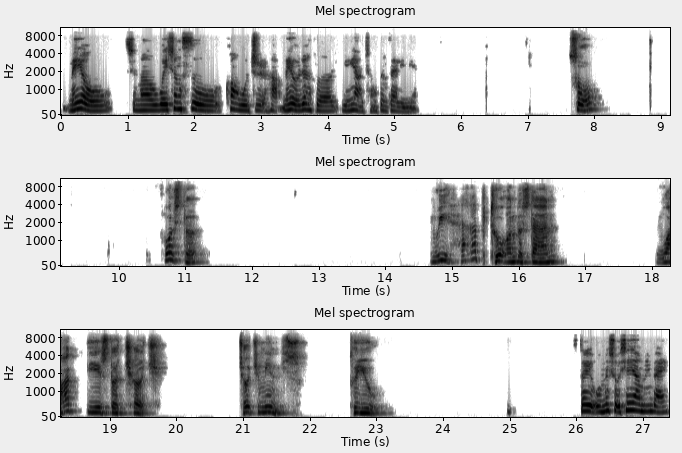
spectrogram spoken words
没有什么维生素、矿物质哈，没有任何营养成分在里面。 So, first, we have to understand what is the church. Church means to you. 所以我们首先要明白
